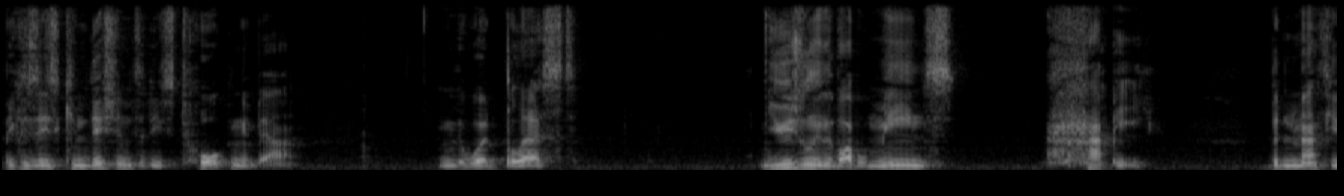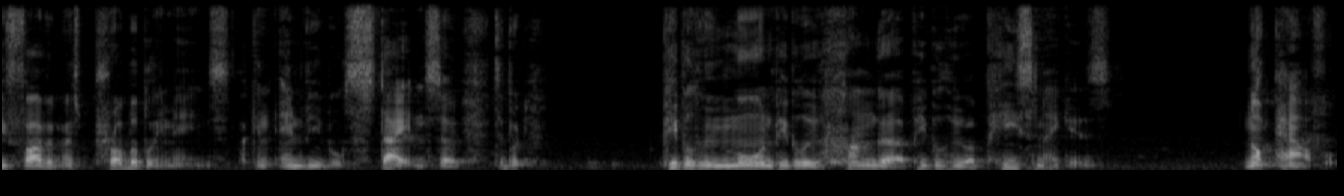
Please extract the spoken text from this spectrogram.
Because these conditions that he's talking about, the word blessed, usually in the Bible means happy, but in Matthew 5 it most probably means like an enviable state. And so to put people who mourn, people who hunger, people who are peacemakers, not powerful.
